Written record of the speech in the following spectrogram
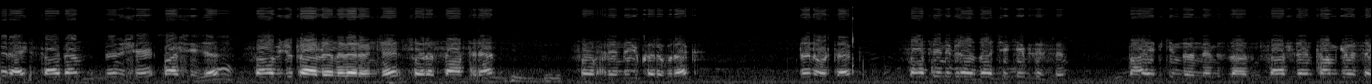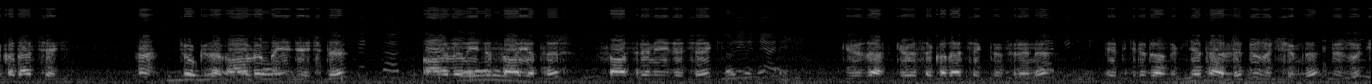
Eray sağdan dönüşe başlayacağız. Sağ vücut ağırlığını ver önce. Sonra sağ fren. Sol freni de yukarı bırak. Dön ortak. Sağ freni biraz daha çekebilirsin. Daha etkin dönmemiz lazım. Sağ freni tam göğse kadar çek. Heh, çok güzel. Ağırlığını da iyice içte. Ağırlığını iyice sağa yatır. Sağ freni iyice çek. Güzel. Göğüse kadar çektin freni. Etkili döndük. Yeterli. Düz uç şimdi. Düz uç.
